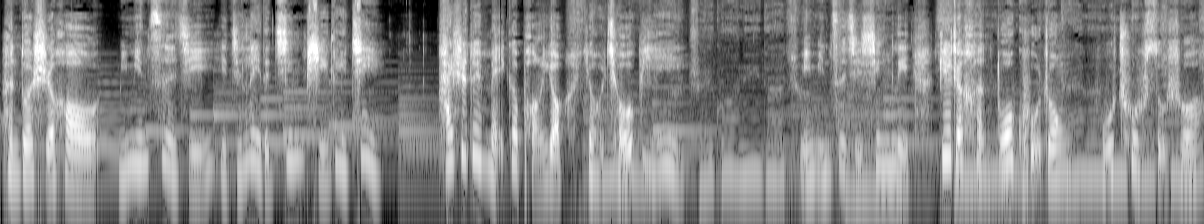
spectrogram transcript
很多时候，明明自己已经累得精疲力尽，还是对每个朋友有求必应；明明自己心里憋着很多苦衷，无处诉说，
